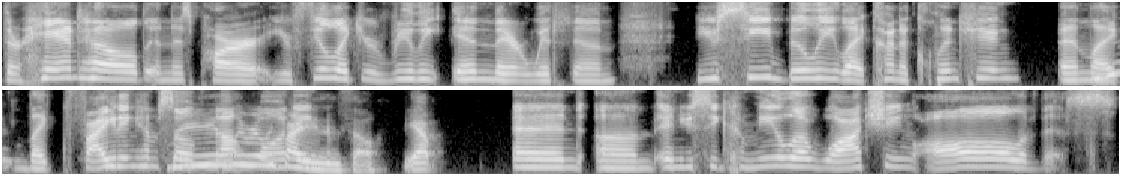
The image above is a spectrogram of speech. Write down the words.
they're handheld in this part. You feel like you're really in there with them. You see billy like kind of clinching and like mm-hmm. like fighting himself really, not really wanting. fighting himself yep and um and you see camila watching all of this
